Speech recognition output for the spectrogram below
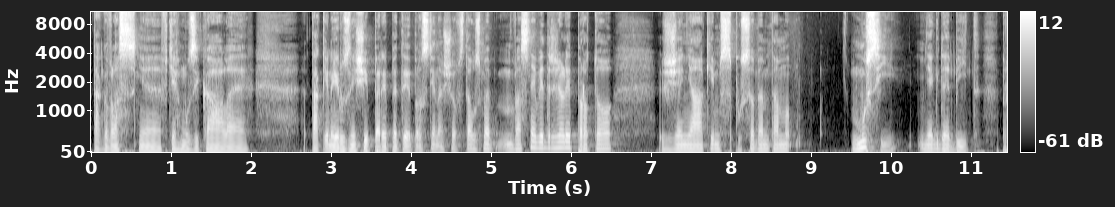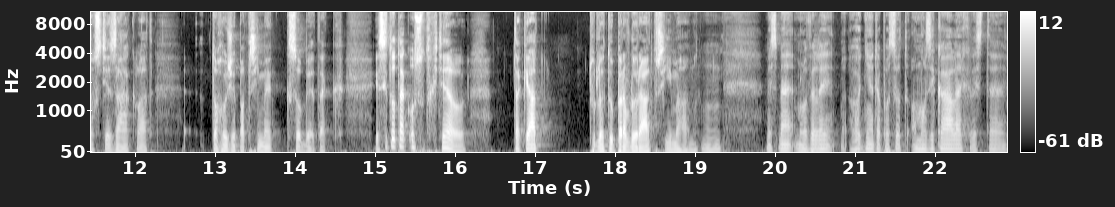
tak vlastně v těch muzikálech, tak i nejrůznější peripety prostě našeho vztahu jsme vlastně vydrželi proto, že nějakým způsobem tam musí někde být prostě základ toho, že patříme k sobě. Tak jestli to tak osud chtěl, tak já tuhle tu pravdu rád přijímám. Mm. My jsme mluvili hodně doposud o muzikálech, vy jste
